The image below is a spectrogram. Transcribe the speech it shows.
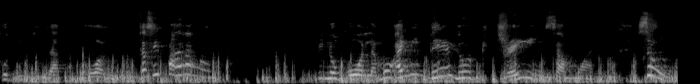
couldn't do that at all. Kasi parang binobola mo. I mean, there you're betraying someone. So,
